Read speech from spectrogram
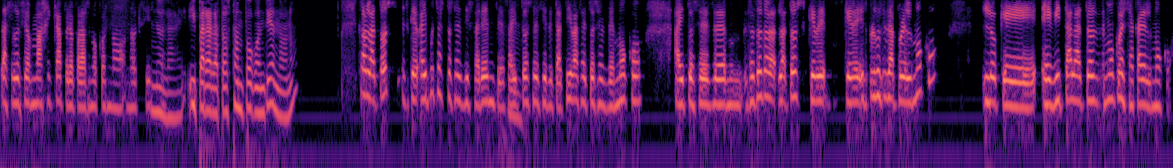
la solución mágica, pero para los mocos no, no existe. No la hay. Y para la tos tampoco entiendo, ¿no? Claro, la tos, es que hay muchas toses diferentes. Hay mm. toses irritativas, hay toses de moco, hay toses, de, sobre todo la, tos que, que es producida por el moco, lo que evita la tos de moco es sacar el moco.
